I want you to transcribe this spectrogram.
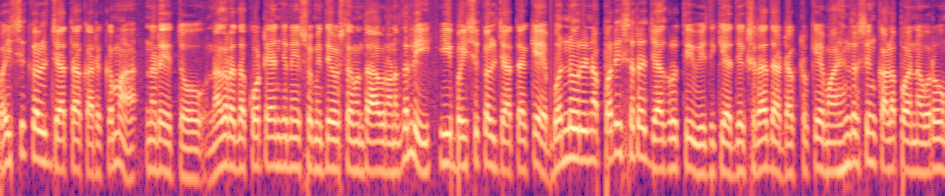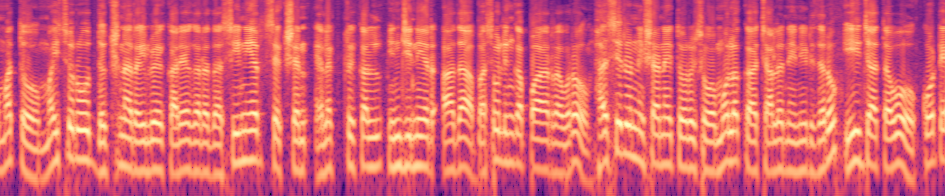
ಬೈಸಿಕಲ್ ಜಾಥಾ ಕಾರ್ಯಕ್ರಮ ನಡೆಯಿತು. ನಗರದ ಕೋಟೆ ಆಂಜನೇಯ ಸ್ವಾಮಿ ದೇವಸ್ಥಾನದ ಆವರಣದಲ್ಲಿ ಈ ಬೈಸಿಕಲ್ ಜಾಥಾಕ್ಕೆ ಬನ್ನೂರಿನ ಪರಿಸರ ಜಾಗೃತಿ ವೇದಿಕೆ ಅಧ್ಯಕ್ಷರಾದ ಡಾಕ್ಟರ್ ಕೆ ಮಹೇಂದ್ರ ಸಿಂಗ್ ಕಾಳಪ್ಪನವರು ಮತ್ತು ಮೈಸೂರು ದಕ್ಷಿಣ ರೈಲ್ವೆ ಕಾರ್ಯಾಗಾರದ ಸೀನಿಯರ್ ಸೆಕ್ಷನ್ ಎಲೆಕ್ಟ್ರಿಕಲ್ ಇಂಜಿನಿಯರ್ ಆದ ಬಸವಲಿಂಗಪ್ಪ ರವರು ಹಸಿರು ನಿಶಾನೆ ತೋರಿಸುವ ಮೂಲಕ ಚಾಲನೆ ನೀಡಿದರು. ಈ ಜಾಥಾವು ಕೋಟೆ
